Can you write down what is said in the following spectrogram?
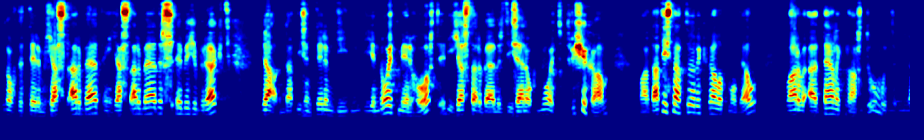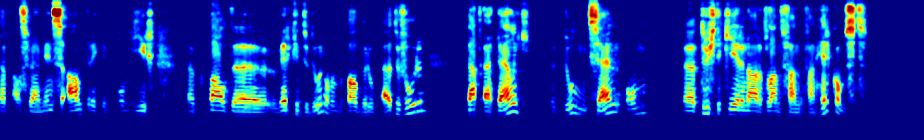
nog de term gastarbeid en gastarbeiders hebben gebruikt ja, dat is een term die, die je nooit meer hoort. Die gastarbeiders die zijn ook nooit teruggegaan. Maar dat is natuurlijk wel het model waar we uiteindelijk naartoe moeten. Dat als wij mensen aantrekken om hier een bepaald werken te doen of een bepaald beroep uit te voeren, dat uiteindelijk het doel moet zijn om uh, terug te keren naar het land van, van herkomst.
